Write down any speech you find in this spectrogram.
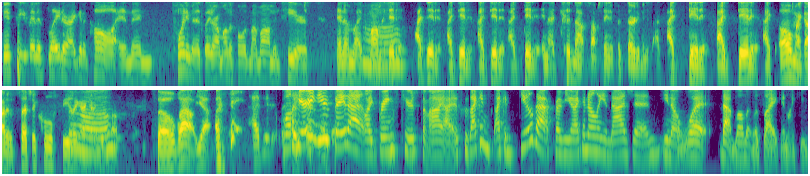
15 minutes later, I get a call. And then 20 minutes later, I'm on the phone with my mom in tears. And I'm like, Aww. Mom, I did it. I did it. I did it. I did it. I did it. And I could not stop saying it for 30 minutes. I, I did it. I did it. I, oh my God, it was such a cool feeling. Aww. I got goosebumps so wow, yeah, I did it. well, hearing you say that like brings tears to my eyes because I can I can feel that from you. I can only imagine, you know, what that moment was like, and like you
